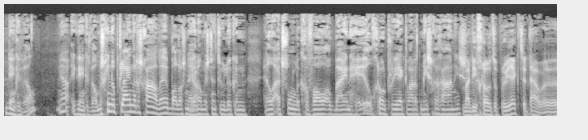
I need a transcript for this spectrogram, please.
Ik denk het wel. Ja, ik denk het wel. Misschien op kleinere schaal. Hè. Ballas Nedam Ja. is natuurlijk een heel uitzonderlijk geval. Ook bij een heel groot project waar het misgegaan is. Maar die grote projecten, nou,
